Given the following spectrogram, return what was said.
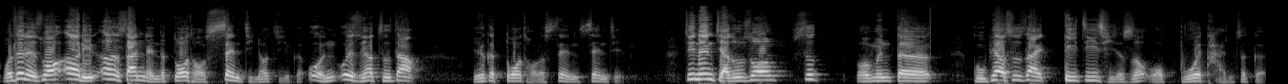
我这里说，二零二三年的多头陷阱有几个？我们为什么要知道有一个多头的陷陷阱？今天假如说是我们的。股票是在低基期的时候，我不会谈这个。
